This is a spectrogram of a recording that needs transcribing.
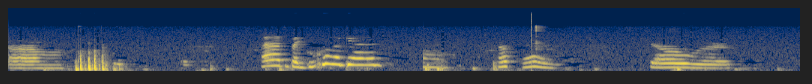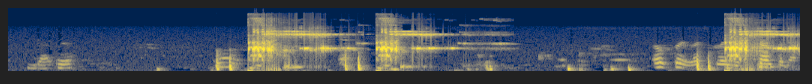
Um. Play Google again. Oh, okay. So uh, we're got oh, oh, it. Okay, let's play Scout again.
